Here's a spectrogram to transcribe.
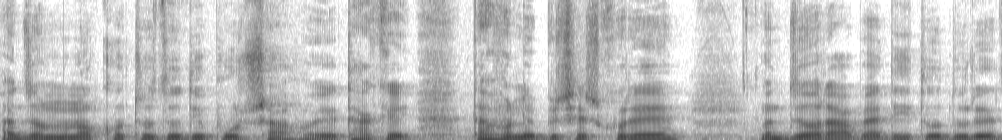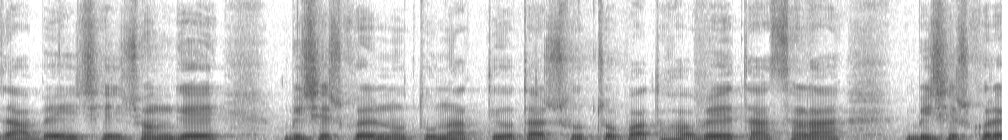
আর জন্ম নক্ষত্র যদি পোষা হয়ে থাকে। তাহলে বিশেষ করে জরা ব্যাধি তো দূরে যাবেই সেই সঙ্গে বিশেষ করে নতুন আত্মীয়তার সূত্রপাত হবে। তাছাড়া বিশেষ করে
